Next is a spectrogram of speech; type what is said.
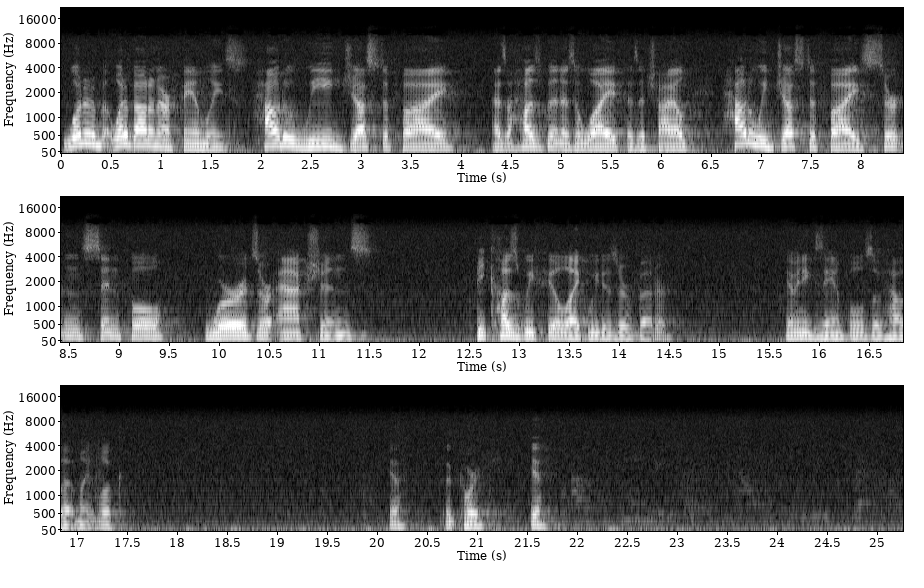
What what about in our families? How do we justify, as a husband, as a wife, as a child, how do we justify certain sinful words or actions because we feel like we deserve better? Do you have any examples of how that might look? Yeah, uh, Corey. Yeah. Um, being angry at each other, you know, if you let someone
